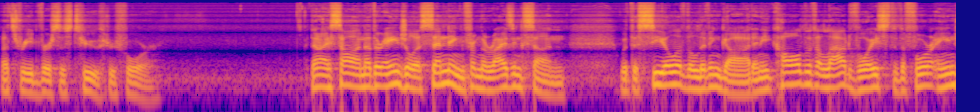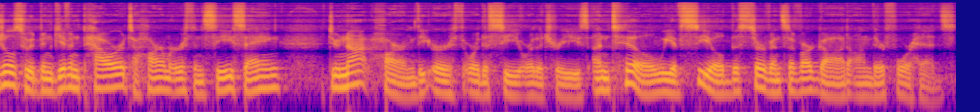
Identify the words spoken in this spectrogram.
Let's read verses 2 through 4. Then I saw another angel ascending from the rising sun with the seal of the living God, and he called with a loud voice to the four angels who had been given power to harm earth and sea, saying, Do not harm the earth or the sea or the trees until we have sealed the servants of our God on their foreheads.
